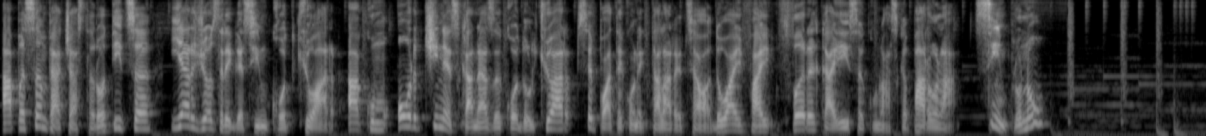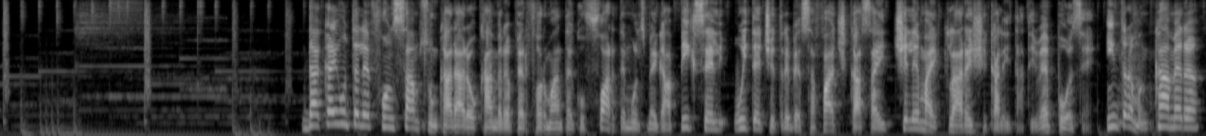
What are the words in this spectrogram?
apăsăm pe această rotiță, iar jos regăsim cod QR. Acum oricine scanează codul QR se poate conecta la rețeaua de Wi-Fi fără ca ei să cunoască parola. Simplu, nu? Dacă ai un telefon Samsung care are o cameră performantă cu foarte mulți megapixeli, uite ce trebuie să faci ca să ai cele mai clare și calitative poze. Intrăm în cameră,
